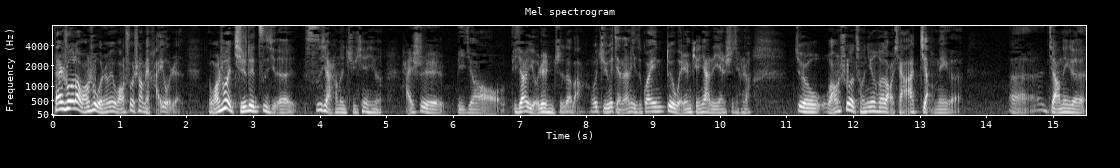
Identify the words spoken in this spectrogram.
单说了王朔，我认为王朔上面还有人。王朔其实对自己的思想上的局限性还是比较比较有认知的吧。我举个简单例子，关于对伟人评价这件事情上，就是王朔曾经和老侠讲那个，呃，讲那个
